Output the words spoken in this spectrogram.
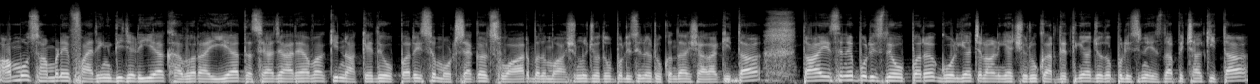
ਆਮੋ ਸਾਹਮਣੇ ਫਾਇਰਿੰਗ ਦੀ ਜਿਹੜੀ ਆ ਖਬਰ ਆਈ ਹੈ ਦੱਸਿਆ ਜਾ ਰਿਹਾ ਵਾ ਕਿ ਨਾਕੇ ਦੇ ਉੱਪਰ ਇਸ ਮੋਟਰਸਾਈਕਲ ਸਵਾਰ ਬਦਮਾਸ਼ ਨੂੰ ਜਦੋਂ ਪੁਲਿਸ ਨੇ ਰੁਕਣ ਦਾ ਇਸ਼ਾਰਾ ਕੀਤਾ, ਤਾਂ ਇਸ ਨੇ ਪੁਲਿਸ ਦੇ ਉੱਪਰ ਗੋਲੀਆਂ ਚਲਾਉਣੀਆਂ ਸ਼ੁਰੂ ਕਰ ਦਿੱਤੀਆਂ। ਜਦੋਂ ਪੁਲਿਸ ਨੇ ਇਸ ਦਾ ਪਿੱਛਾ ਕੀਤਾ,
